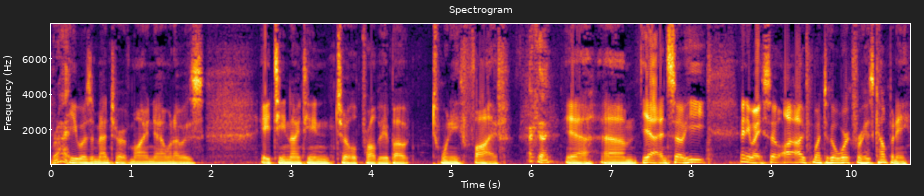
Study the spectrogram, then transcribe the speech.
Right. He was a mentor of mine. now when I was 18, 19, till probably about 25. Okay. Yeah, um, yeah, and so he, anyway, so I, I went to go work for his company,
